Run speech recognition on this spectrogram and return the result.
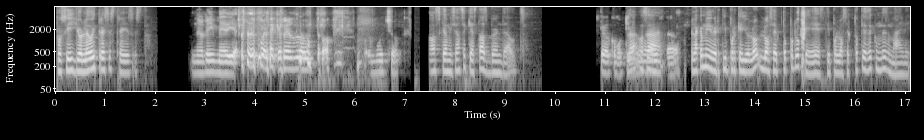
Pues sí, yo le doy tres estrellas a esta. No leí media. Fue la que me gustó. Por mucho. No, es que a mí se hace que ya estás burned out. Pero como que La- no o sea. La que me divertí porque yo lo, lo acepto por lo que es, tipo, lo acepto que es de que un desmadre.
